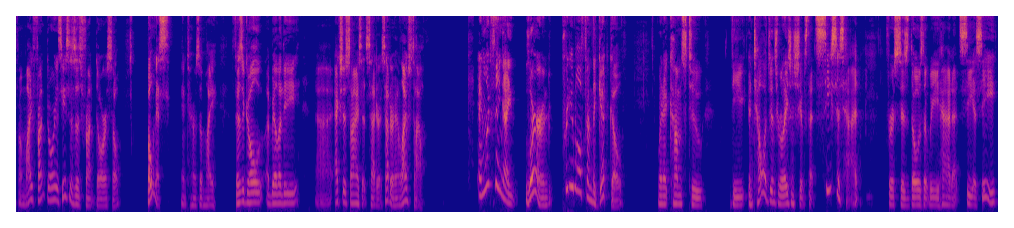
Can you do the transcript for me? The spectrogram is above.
from my front door to CSIS's front door. So bonus in terms of my physical ability, uh, exercise, et cetera, et cetera, and lifestyle. And one thing I learned pretty well from the get go when it comes to the intelligence relationships that CSIS had versus those that we had at CSE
